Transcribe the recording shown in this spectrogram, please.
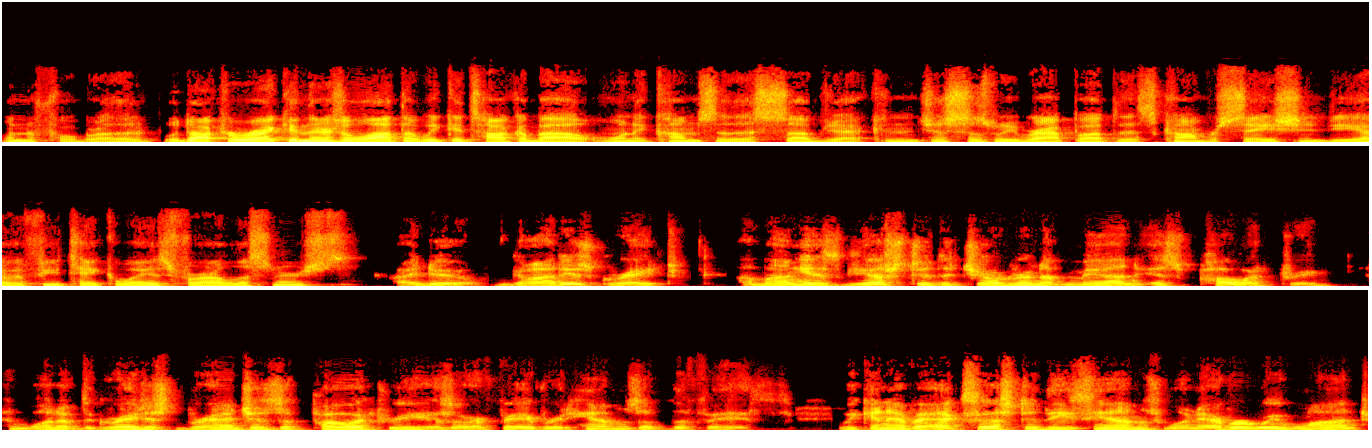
Wonderful, brother. Well, Dr. Ryken, there's a lot that we could talk about when it comes to this subject. And just as we wrap up this conversation, do you have a few takeaways for our listeners? I do. God is great. Among his gifts to the children of men is poetry, and one of the greatest branches of poetry is our favorite hymns of the faith. We can have access to these hymns whenever we want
